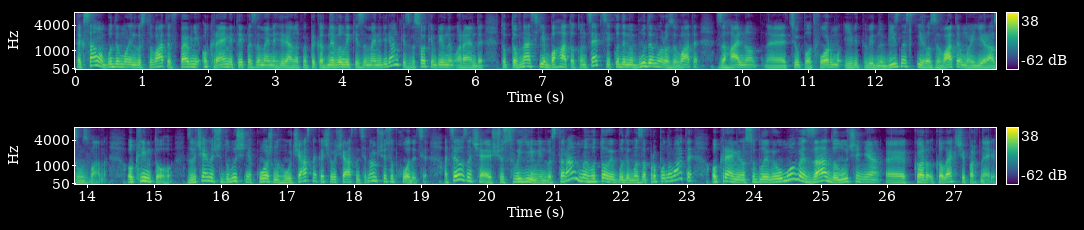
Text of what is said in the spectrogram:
Так само будемо інвестувати в певні окремі типи земельних ділянок, наприклад, невеликі земельні ділянки з високим рівнем оренди. Тобто, в нас є багато концепцій, куди ми будемо розвивати загально цю платформу і відповідно бізнес, і розвиватимемо її разом з вами. Окрім того, звичайно, що долучення кожного учасника чи учасниці нам щось обходиться. А це означає, що своїм інвесторам ми готові будемо запропонувати окремі особливі умови за долучення е, колег чи партнерів.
